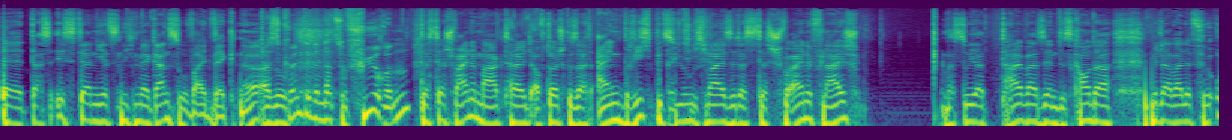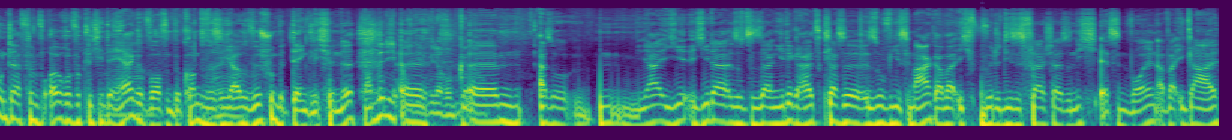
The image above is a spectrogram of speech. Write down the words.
äh, das ist dann jetzt nicht mehr ganz so weit weg. Ne? Das Also könnte dann dazu führen, dass der Schweinemarkt halt auf Deutsch gesagt einbricht, beziehungsweise dass das Schweinefleisch was du ja teilweise im Discounter mittlerweile für unter 5 Euro wirklich hinterhergeworfen bekommst, was ich also schon bedenklich finde. Dann bin ich bei dir wiederum, genau. Ähm, also ja, je, jeder sozusagen, jede Gehaltsklasse so wie es mag, aber ich würde dieses Fleisch also nicht essen wollen, aber egal.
